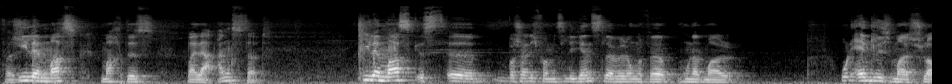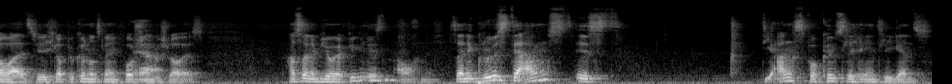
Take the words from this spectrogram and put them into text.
Verstehe. Elon Musk macht es, weil er Angst hat. Elon Musk ist äh, wahrscheinlich vom Intelligenzlevel ungefähr 100 Mal, unendlich mal schlauer als wir. Ich glaube, wir können uns gar nicht vorstellen, Ja. wie schlau er ist. Hast du seine Biografie gelesen? Auch nicht. Seine größte Angst ist die Angst vor künstlicher Intelligenz.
